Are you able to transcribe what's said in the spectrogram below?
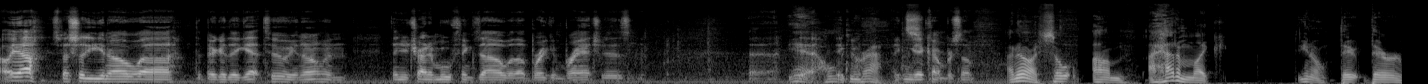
Oh yeah, especially you know uh, the bigger they get too, you know, and then you're trying to move things out without breaking branches. Uh, Yeah, holy they can, crap, They can it's- get cumbersome. I know. So um, I had them like, you know, they're they're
